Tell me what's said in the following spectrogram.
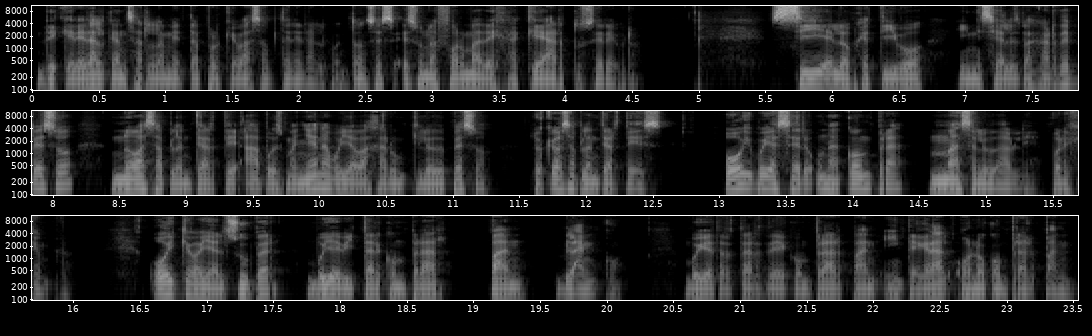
de querer alcanzar la meta porque vas a obtener algo. Entonces es una forma de hackear tu cerebro. Si el objetivo inicial es bajar de peso, no vas a plantearte, ah, pues mañana voy a bajar un kilo de peso. Lo que vas a plantearte es, hoy voy a hacer una compra más saludable, por ejemplo. Hoy que vaya al súper, voy a evitar comprar pan blanco voy a tratar de comprar pan integral o no comprar pan.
